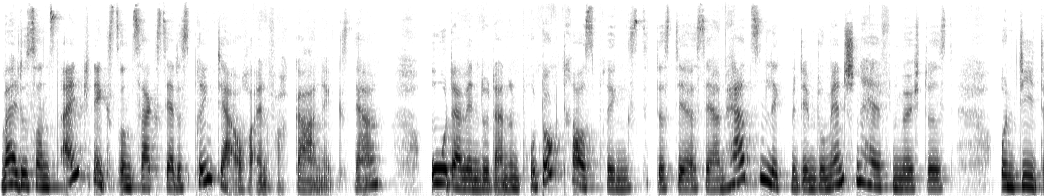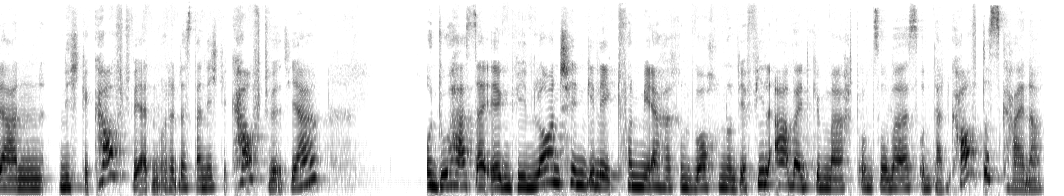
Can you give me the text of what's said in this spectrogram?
weil du sonst einknickst und sagst, ja, das bringt ja auch einfach gar nichts, ja. Oder wenn du dann ein Produkt rausbringst, das dir sehr am Herzen liegt, mit dem du Menschen helfen möchtest und die dann nicht gekauft werden oder das dann nicht gekauft wird, ja. Und du hast da irgendwie einen Launch hingelegt von mehreren Wochen und dir viel Arbeit gemacht und sowas und dann kauft es keiner.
